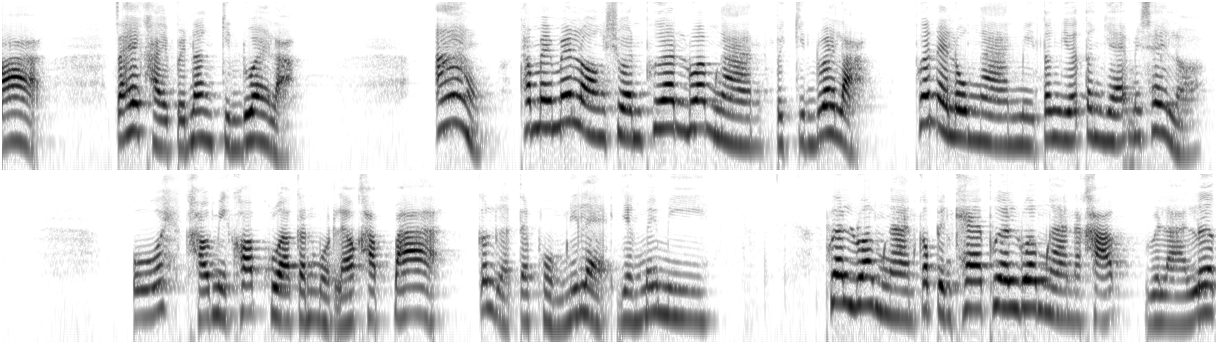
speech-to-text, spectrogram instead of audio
ป้า จะให้ใครไปนั่งกินด้วยล่ะ อ้าวทำไมไม่ลองชวนเพื่อนร่วมงานไปกินด้วยล่ะ เพื่อนในโรงงานมีตั้งเยอะตั้งแยะไม่ใช่เหรอ อ้ยเขามีครอบครัวกันหมดแล้วครับป้า ก็เหลือแต่ผมนี่แหละยังไม่มี เพื่อนร่วมงานก็เป็นแค่เพื่อนร่วมงานนะครับ เวลาเลิก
